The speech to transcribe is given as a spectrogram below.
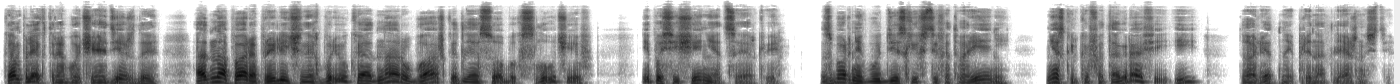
Комплект рабочей одежды, одна пара приличных брюк и одна рубашка для особых случаев и посещения церкви. Сборник буддийских стихотворений, несколько фотографий и туалетные принадлежности.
